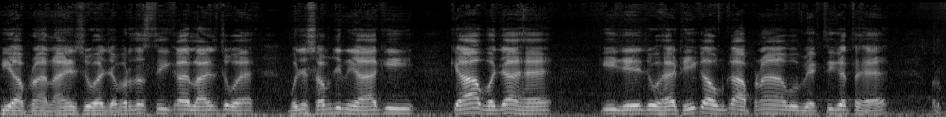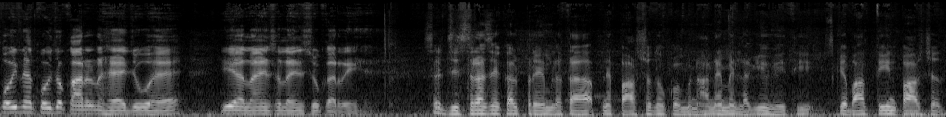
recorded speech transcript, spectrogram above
कि अपना अलायंस जो है, ज़बरदस्ती का अलायंस जो है, मुझे समझ नहीं आया कि क्या वजह है कि ये जो है, ठीक है, उनका अपना वो व्यक्तिगत है पर कोई ना कोई तो कारण है जो है ये अलायंस अलायंस जो कर रहे हैं। सर जिस तरह से कल प्रेमलता अपने पार्षदों को मनाने में लगी हुई थी उसके बाद तीन पार्षद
